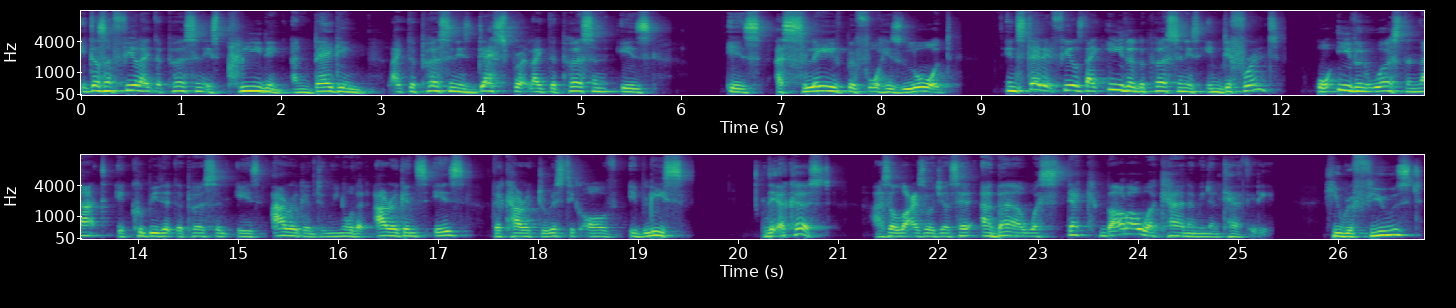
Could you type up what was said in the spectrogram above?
It doesn't feel like the person is pleading and begging, like the person is desperate, like the person is, is a slave before his Lord. Instead, it feels like either the person is indifferent or even worse than that, it could be that the person is arrogant. And we know that arrogance is the characteristic of Iblis, the accursed. As Allah Azza said, Aba wastakbara wa kana min al kathiri. He refused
